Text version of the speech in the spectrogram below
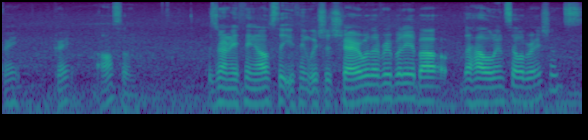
Great, great, awesome. Is there anything else that you think we should share with everybody about the Halloween celebrations?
